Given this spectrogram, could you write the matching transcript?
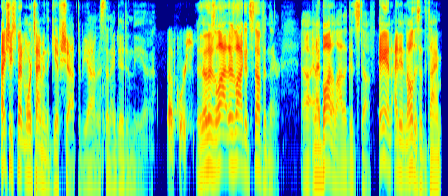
I actually spent more time in the gift shop to be honest than I did in the. Uh, of course, there's a lot. There's a lot of good stuff in there. Uh, and I bought a lot of good stuff. And I didn't know this at the time.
